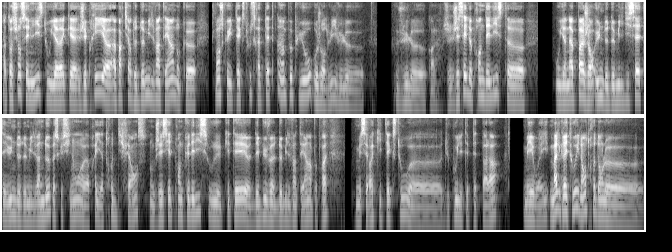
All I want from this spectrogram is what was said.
Attention, c'est une liste où il y avait, j'ai pris euh, à partir de 2021, donc euh, je pense que It Takes Two serait peut-être un peu plus haut aujourd'hui vu le, vu le, J'essaye de prendre des listes euh, où il y en a pas genre une de 2017 et une de 2022 parce que sinon après il y a trop de différences. Donc j'ai essayé de prendre que des listes qui étaient début v- 2021 à peu près. Mais c'est vrai qu'It Takes Two, euh, du coup, il était peut-être pas là. Mais ouais, malgré tout, il entre dans le,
